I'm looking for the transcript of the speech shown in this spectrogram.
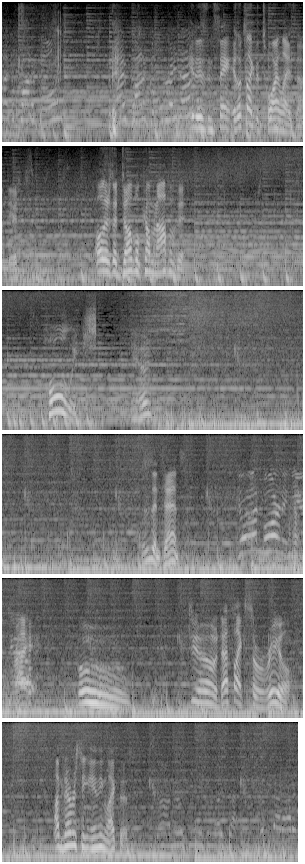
like a pot of gold? Am I a pot of gold right now? It is insane. It looks like the Twilight Zone, dude. Oh, there's a double coming off of it. Holy sh dude. This is intense. Good morning, you two. Right? Boom. Dude, that's like surreal. I've never seen anything like this. No, I've never seen anything like that. Look at that out of,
